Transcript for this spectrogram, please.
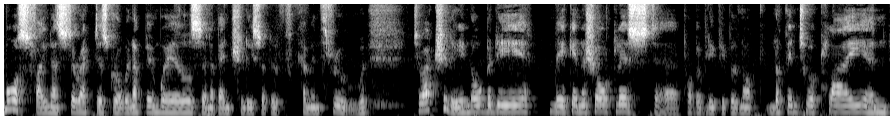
most finance directors growing up in Wales and eventually sort of coming through to actually nobody making a shortlist, uh, probably people not looking to apply, and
